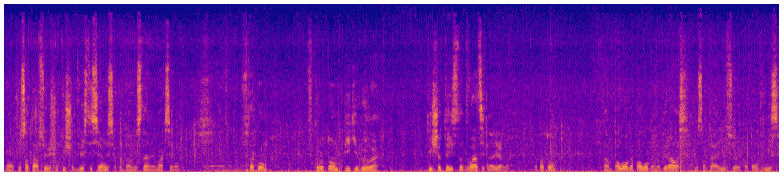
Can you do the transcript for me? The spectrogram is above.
Ну, Вот, высота все еще 1270, а там местами максимум в таком в крутом пике было 1320, наверное. А потом там полого-полого набиралась высота и все, и потом вниз.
